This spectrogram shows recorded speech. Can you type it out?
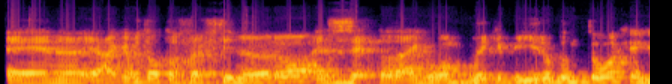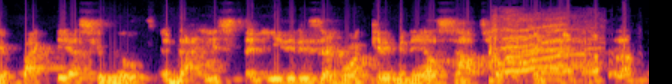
En eh, ja, je betaalt dan 15 euro en ze zetten dan gewoon blikken bier op de toog en je pakt die als je wilt. En dat is het. En iedereen is dan gewoon crimineel zat. van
